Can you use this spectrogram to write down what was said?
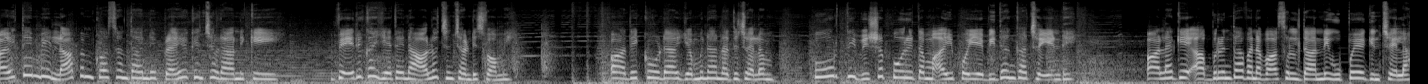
అయితే మీ లాభం కోసం దాన్ని ప్రయోగించడానికి వేరుగా ఏదైనా ఆలోచించండి స్వామి. అది కూడా యమునా నది జలం. పూర్తి విషపూరితం అయిపోయే విధంగా చేయండి. అలాగే ఆ బృందావన వాసులు దాన్ని ఉపయోగించేలా.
